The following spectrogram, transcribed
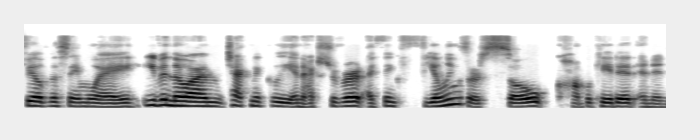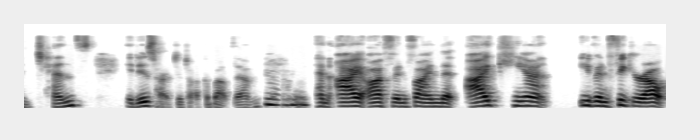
feel the same way. Even though I'm technically an extrovert, I think feelings are so complicated and intense. It is hard to talk about them. Mm-hmm. And I often find that I can't even figure out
